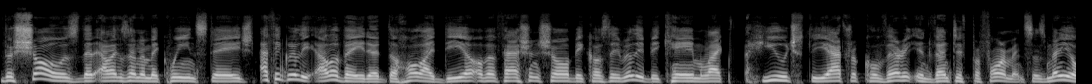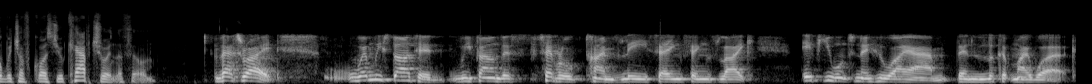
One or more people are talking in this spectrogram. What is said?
The shows that Alexander McQueen staged, I think, really elevated the whole idea of a fashion show because they really became like huge theatrical, very inventive performances, many of which, of course, you capture in the film. That's right. When we started, we found this several times Lee saying things like, if you want to know who I am, then look at my work.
